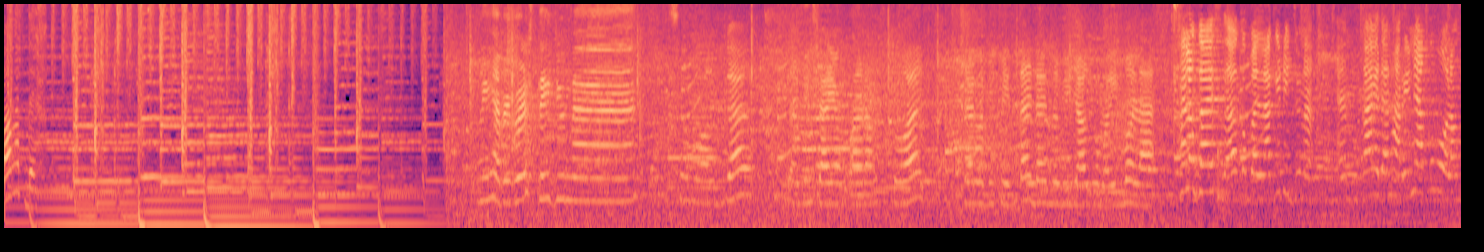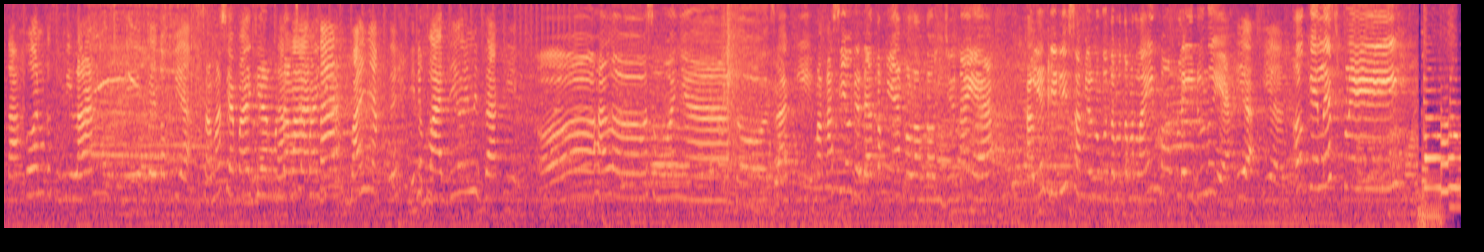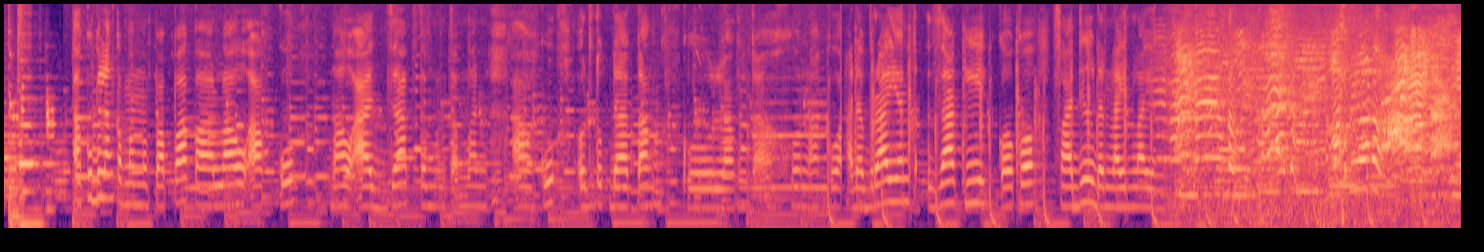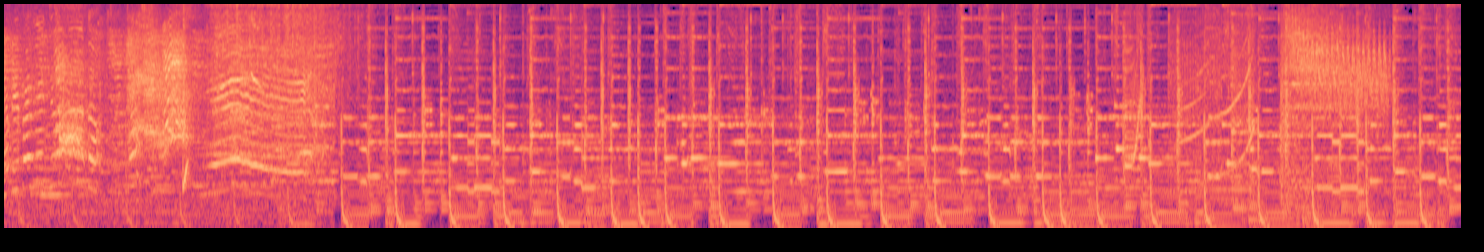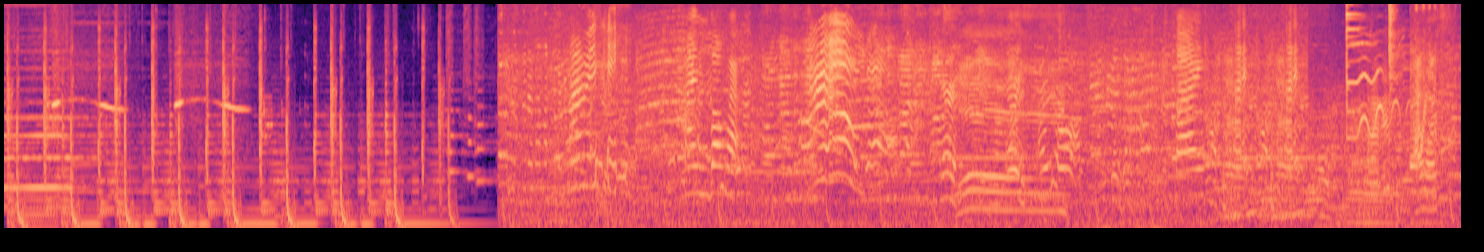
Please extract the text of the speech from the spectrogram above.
banget deh. Nih happy birthday Juna. Semoga lebih sayang orang tua dan lebih pintar dan lebih jago main bola. Halo guys, uh, kembali lagi di Juna MK dan hari ini aku mau ulang tahun ke-9 di Playtopia. Sama siapa aja yang undang Nama siapa aja? banyak deh. Ini Fadil, ini Zaki. Oh, halo semuanya. Tuh, Zaki. Makasih ya udah datang ya ke ulang tahun Juna ya. Kalian jadi sambil nunggu teman-teman lain mau play dulu ya? Iya, iya. Oke, let's play. Aku bilang ke mama papa kalau aku mau ajak teman-teman aku untuk datang ke ulang tahun aku. Ada Brian, Zaki, Koko, Fadil dan lain-lain. 耶来来来来玩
